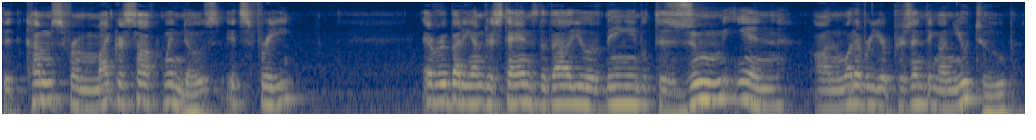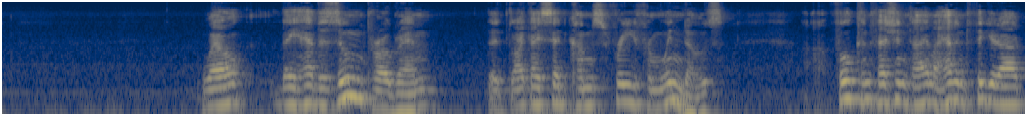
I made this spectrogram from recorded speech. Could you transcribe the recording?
that comes from Microsoft Windows. It's free everybody understands the value of being able to zoom in on whatever you're presenting on YouTube. Well, they have a Zoom program that, like I said, comes free from Windows. Uh, full confession time, I haven't figured out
